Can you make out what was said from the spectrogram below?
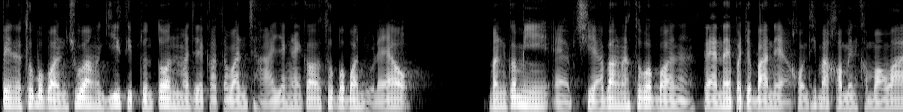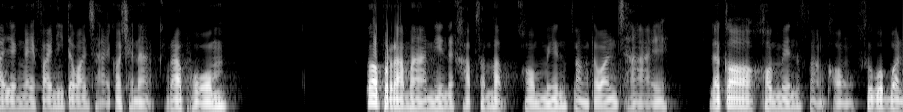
เป็นซูเปอร์บอลช่วง 20 ต้นๆมาเจอกับตะวันฉายยังไงก็ซูเปอร์บอลอยู่แล้ว มันก็มีแอบเชียร์บ้างนะซูเปอร์บอลแต่ในปัจจุบันเนี่ยคนที่มาคอมเมนต์เขามองว่ายังไงไฟล์นี้ตะวันฉายก็ชนะครับผม ก็ประมาณนี้นะครับสำหรับคอมเมนต์ฝั่งตะวันฉาย แล้วก็คอมเมนต์ฝั่งของซูเปอร์บอล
